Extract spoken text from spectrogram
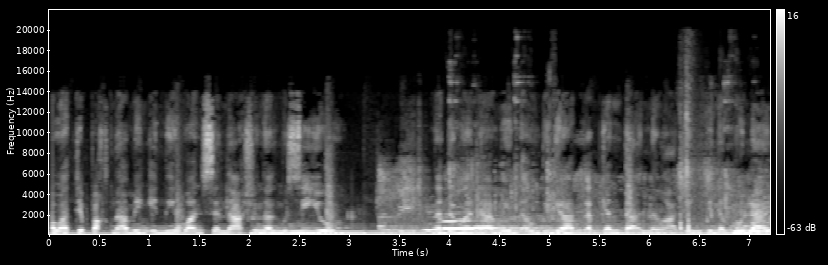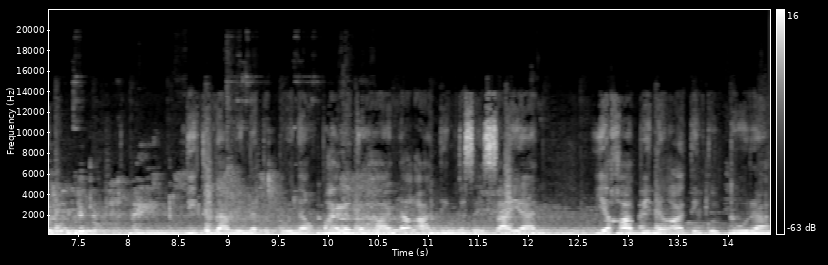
Bawat yapak naming iniwan sa National Museum, nadama namin ang bigat at ganda ng ating pinagmulan. Dito namin natutunang pahalagahan ang ating kasaysayan, yakapin ang ating kultura,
